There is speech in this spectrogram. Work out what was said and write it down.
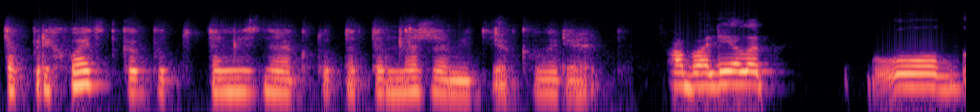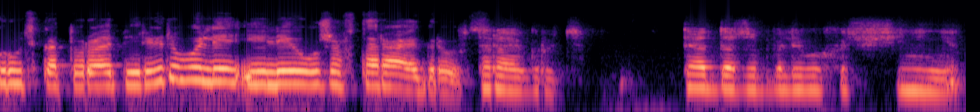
так прихватит, как будто там, не знаю, кто-то там ножами тебя ковыряет. А болела грудь, которую оперировали, или уже вторая грудь? Вторая грудь. Да, даже болевых ощущений нет.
